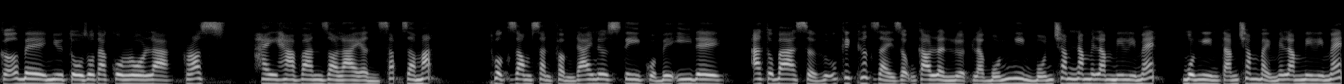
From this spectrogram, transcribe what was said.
cỡ B như Toyota Corolla, Cross hay Havan do Lion sắp ra mắt. Thuộc dòng sản phẩm Dynasty của BYD, Atoba sở hữu kích thước dài rộng cao lần lượt là 4.455mm, 1.875mm,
